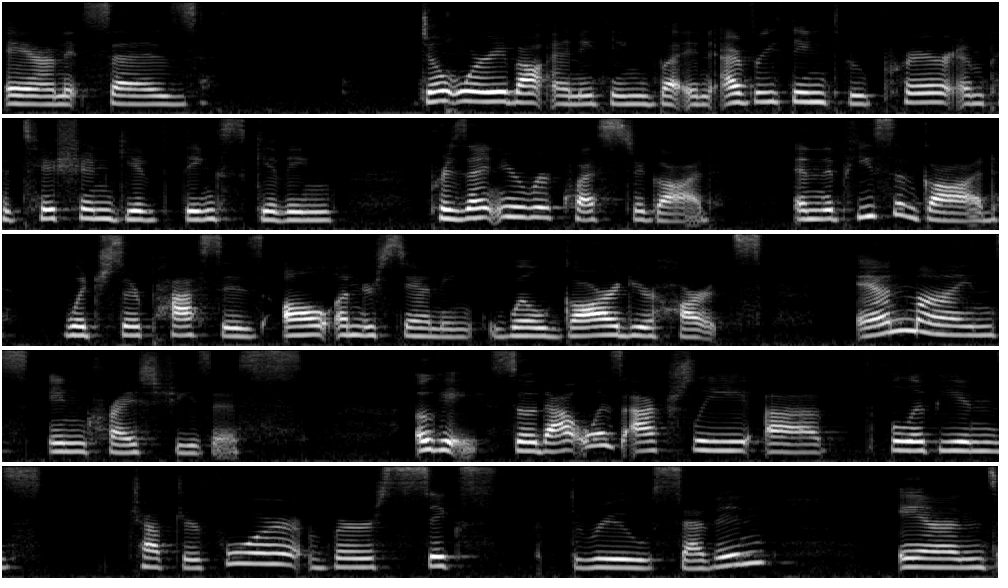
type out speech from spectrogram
And it says, Don't worry about anything, but in everything, through prayer and petition, give thanksgiving. Present your requests to God. And the peace of God, which surpasses all understanding, will guard your hearts and minds in Christ Jesus. Okay, so that was actually uh, Philippians chapter 4, verse 6 through 7. And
